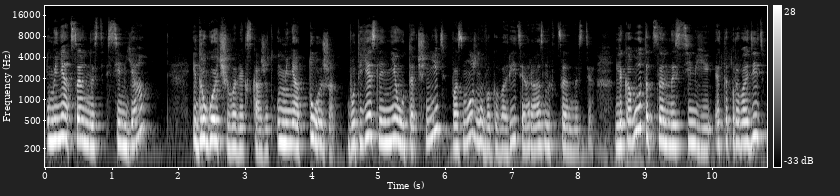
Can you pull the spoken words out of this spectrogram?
«у меня ценность семья», и другой человек скажет, у меня тоже. Вот если не уточнить, возможно, вы говорите о разных ценностях. Для кого-то ценность семьи — это проводить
